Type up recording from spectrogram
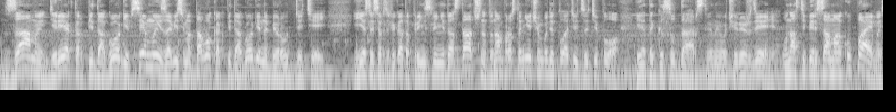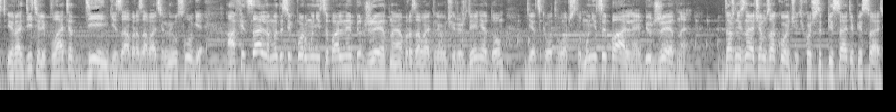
замы, директор, педагоги – все мы зависим от того, как педагоги наберут детей. И если сертификатов принесли недостаточно, то нам просто нечем будет платить за тепло. И это государственные учреждения. У нас теперь самоокупаемость, и родители платят деньги за образовательные услуги. А официально мы до сих пор муниципальное бюджетное образовательное учреждение Дом детского творчества. Муниципальное, бюджетное. Даже не знаю, чем закончить. Хочется писать и писать.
